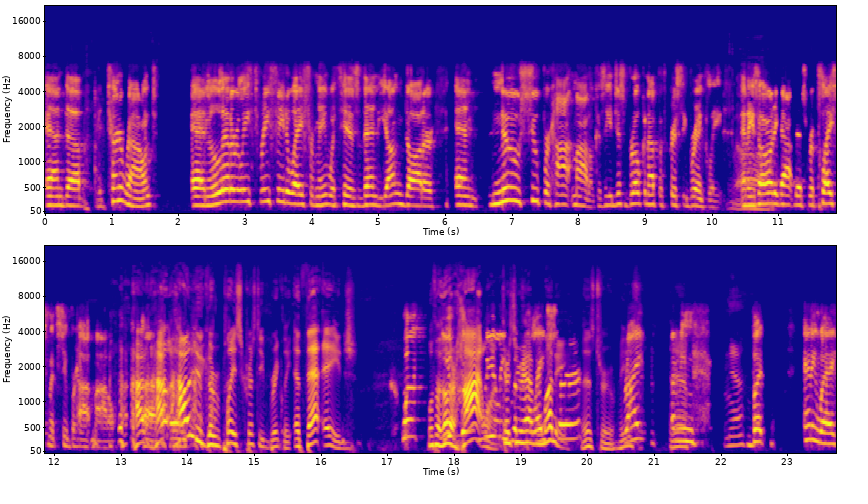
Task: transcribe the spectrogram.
and uh, I turn around. And literally three feet away from me, with his then young daughter and new super hot model, because he had just broken up with Christie Brinkley, and he's already got this replacement super hot model. How, how, how do you replace Christie Brinkley at that age? Well, With another you don't hot one. because you have money. her, That's true. He's- right? I mean, Yeah. but anyway,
